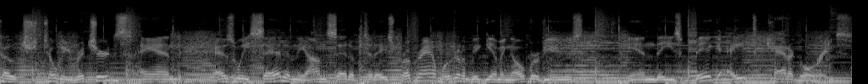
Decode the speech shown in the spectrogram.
Coach Tony Richards. And as we said in the onset of today's program, we're going to be giving overviews in these big eight categories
